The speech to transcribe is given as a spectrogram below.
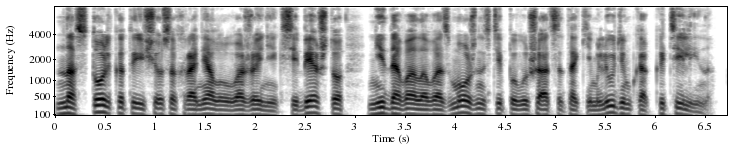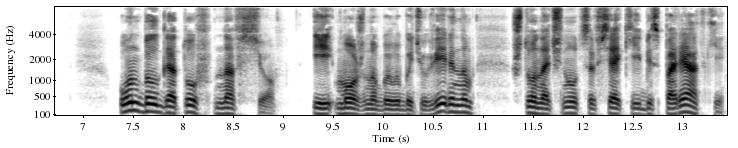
настолько-то еще сохраняла уважение к себе, что не давала возможности повышаться таким людям, как Кателина. Он был готов на все, и можно было быть уверенным, что начнутся всякие беспорядки,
